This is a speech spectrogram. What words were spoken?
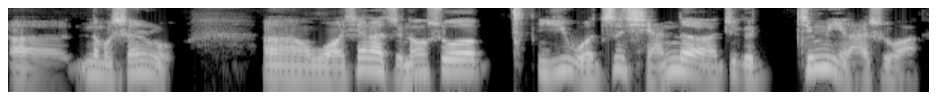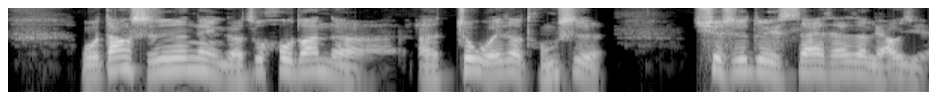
呃那么深入。嗯，我现在只能说，以我之前的这个经历来说啊，我当时那个做后端的，呃，周围的同事确实对 CSS 的了解，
